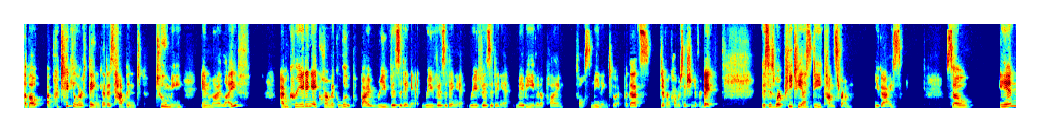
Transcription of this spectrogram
about a particular thing that has happened to me in my life, I'm creating a karmic loop by revisiting it, revisiting it, revisiting it, maybe even applying false meaning to it. But that's different conversation, different day. This is where PTSD comes from, you guys. So, in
